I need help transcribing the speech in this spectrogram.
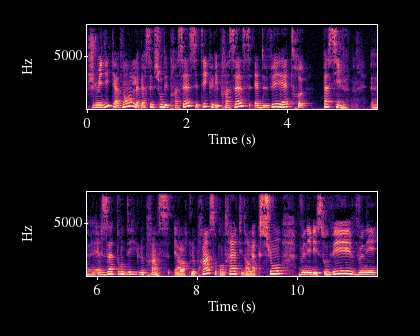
Je lui ai dit qu'avant, la perception des princesses, c'était que les princesses, elles devaient être passives. Euh, elles attendaient le prince. Et alors que le prince, au contraire, était dans l'action, venait les sauver, venait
